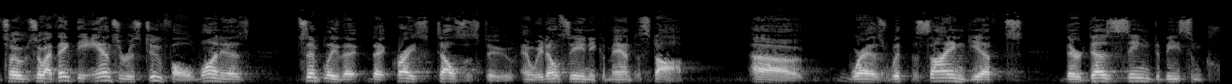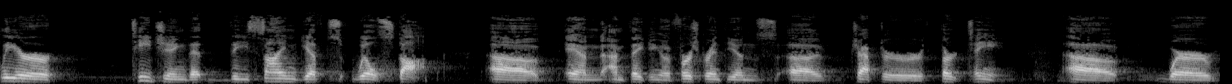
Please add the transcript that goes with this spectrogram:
so, so I think the answer is twofold. One is simply that, that Christ tells us to, and we don't see any command to stop. Uh, whereas with the sign gifts, there does seem to be some clear teaching that the sign gifts will stop. Uh, and I'm thinking of 1 Corinthians uh, chapter 13, uh, where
